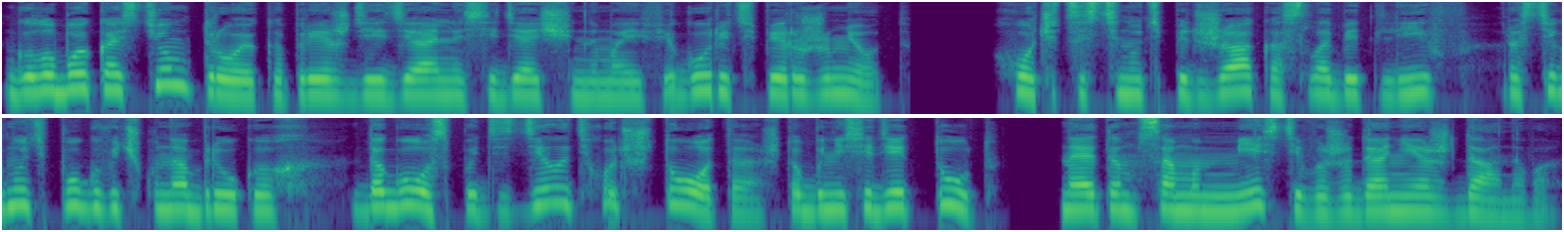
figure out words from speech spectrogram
Голубой костюм «тройка», прежде идеально сидящий на моей фигуре, теперь жмет. Хочется стянуть пиджак, ослабить лиф, расстегнуть пуговичку на брюках. Да господи, сделать хоть что-то, чтобы не сидеть тут, на этом самом месте в ожидании Жданова.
